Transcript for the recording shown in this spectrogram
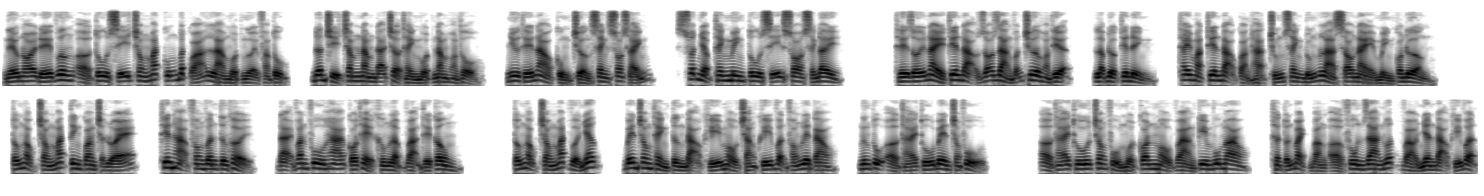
Nếu nói đế vương ở tu sĩ trong mắt cũng bất quá là một người phạm tục, đơn chỉ trăm năm đã trở thành một năm hoàng thổ, như thế nào cùng trường sanh so sánh, xuất nhập thanh minh tu sĩ so sánh đây? Thế giới này thiên đạo rõ ràng vẫn chưa hoàn thiện, lập được thiên đỉnh, thay mặt thiên đạo quản hạt chúng sanh đúng là sau này mình con đường. Tống ngọc trong mắt tinh quang trận lóe, thiên hạ phong vân tương khởi, đại văn phu ha có thể không lập vạn thế công. Tống ngọc trong mắt vừa nhấc, bên trong thành từng đạo khí màu trắng khí vận phóng lên cao, ngưng tụ ở thái thú bên trong phủ ở thái thú trong phủ một con màu vàng kim vũ mao, thần tuấn bạch bằng ở phun ra nuốt vào nhân đạo khí vận.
